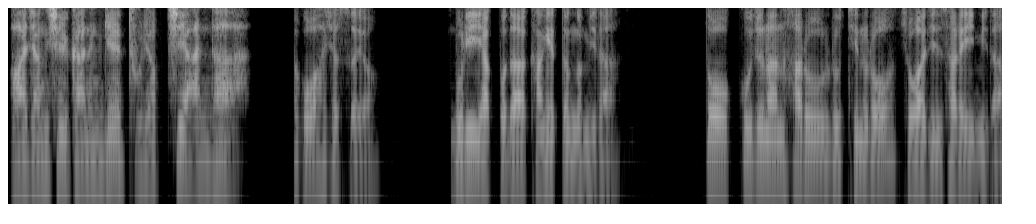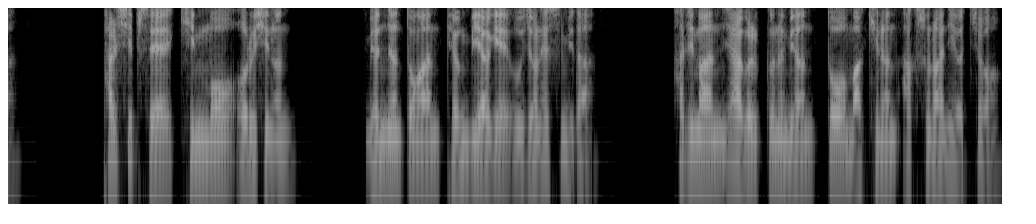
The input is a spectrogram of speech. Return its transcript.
화장실 가는 게 두렵지 않다. 라고 하셨어요. 물이 약보다 강했던 겁니다. 또 꾸준한 하루 루틴으로 좋아진 사례입니다. 80세 김모 어르신은 몇 년 동안 변비약에 의존했습니다. 하지만 약을 끊으면 또 막히는 악순환이었죠.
